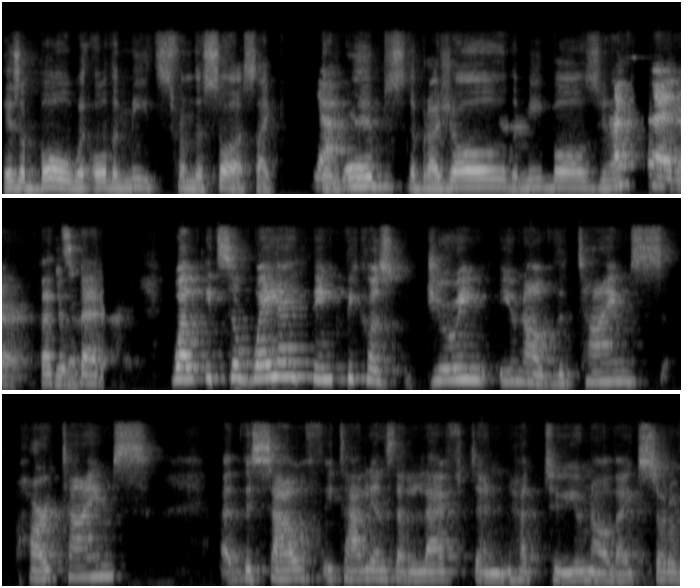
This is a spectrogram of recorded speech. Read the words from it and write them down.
there's a bowl with all the meats from the sauce, like yeah the ribs, the braciole, the meatballs, you know. that's better that's Yeah. better well it's a way i think because during you know the times hard times the south italians that left and had to you know like sort of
